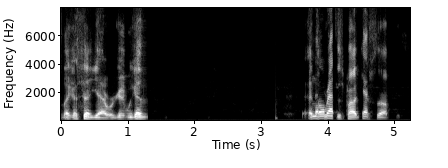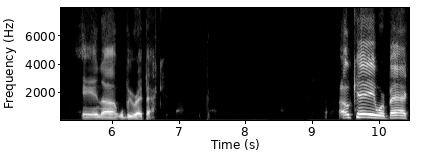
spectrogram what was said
like I said, yeah, we're good. We got, and then we'll wrap this podcast up, and uh, we'll be right back. Okay, we're back.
